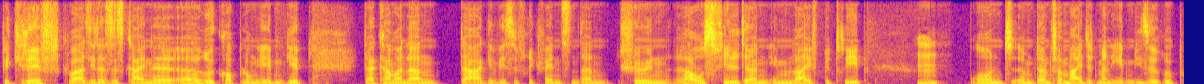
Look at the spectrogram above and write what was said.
Begriff quasi, dass es keine äh, Rückkopplung eben gibt. Da kann man dann da gewisse Frequenzen dann schön rausfiltern im Live-Betrieb. Hm? Und ähm, dann vermeidet man eben diese Rück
